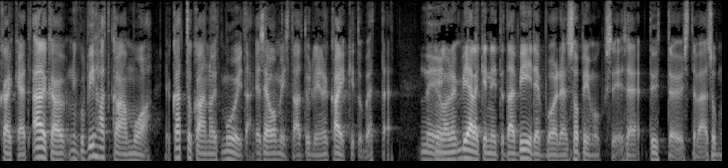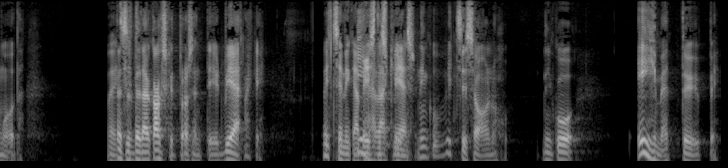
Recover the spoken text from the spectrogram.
kaikkea, että älkää niin kuin vihatkaa mua ja kattokaa noita muita, ja se omistaa tyliin ne kaikki tubettajat. Niin. Meillä on vieläkin niitä tai viiden vuoden sopimuksia, se tyttöystävä sun muuta. Että se vetää 20 prosenttia vieläkin. Vitsi mikä bisnesmies. Niin kuin, vitsi se on niin kuin, ihmetyyppi.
